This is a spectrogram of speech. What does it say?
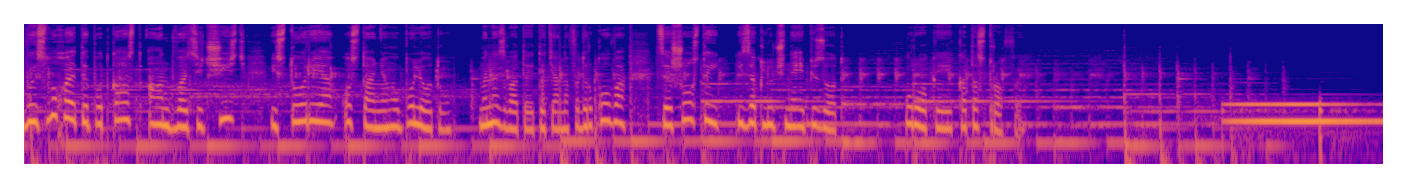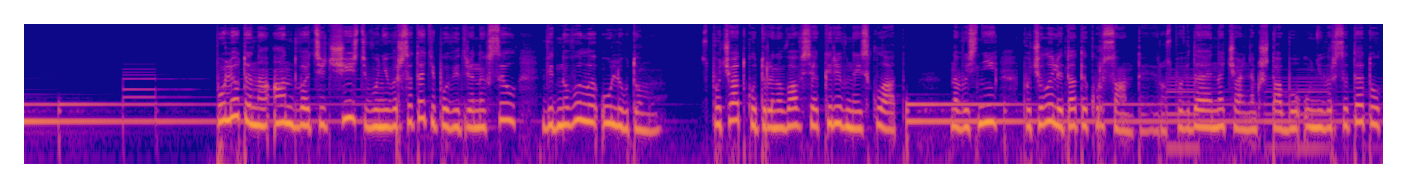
Ви слухаєте подкаст Ан-26 Історія останнього польоту. Мене звати Тетяна Федоркова. Це шостий і заключний епізод. Уроки катастрофи. Польоти на Ан-26 в університеті повітряних сил відновили у лютому. Спочатку тренувався керівний склад. Навесні почали літати курсанти, розповідає начальник штабу університету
